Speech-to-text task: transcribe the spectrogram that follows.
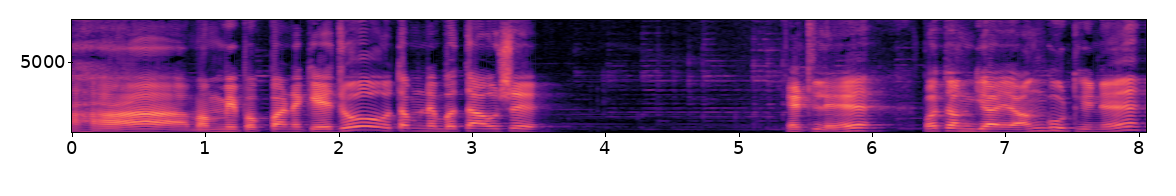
હા, મમ્મી પપ્પાને કહેજો, તમને બતાવશે. એટલે પતંગિયાએ અંગૂઠીને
